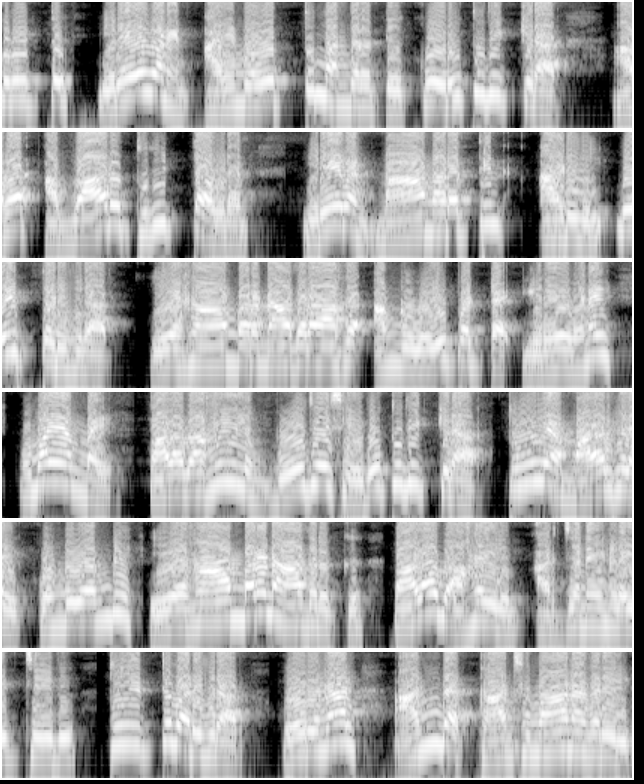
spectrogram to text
குவித்து இறைவனின் ஐம்பெழுத்து மந்திரத்தை கூறி துதிக்கிறார். அவர் அவ்வாறு துதித்தவுடன் இறைவன் மாமரத்தின் அடியில் வெளிப்படுகிறார். ஏகாம்பரநாதராக அங்கு வெளிப்பட்ட இறைவனை உமையம்மை பல வகையிலும் பூஜை செய்து துதிக்கிறார். தூய மலர்களை கொண்டு வந்து ஏகாம்பரநாதருக்கு பல வகையிலும் அர்ச்சனைகளை செய்து துதித்து வருகிறார். ஒரு நாள் அந்த காஞ்சி மாநகரில்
